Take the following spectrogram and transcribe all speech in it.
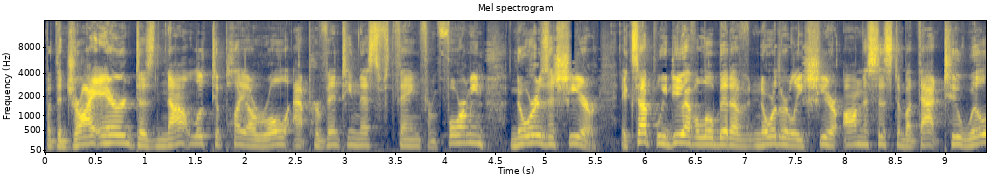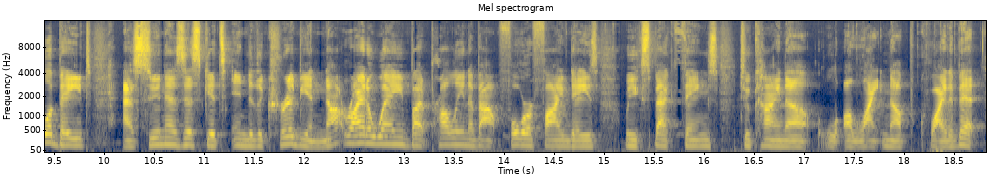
But the dry air does not look to play a role at preventing this thing from forming nor is a shear. Except we do have a little bit of northerly shear on the system but that too will abate as soon as this gets into the Caribbean. Not right away but probably in about four or five days we expect expect things to kind of uh, lighten up quite a bit.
